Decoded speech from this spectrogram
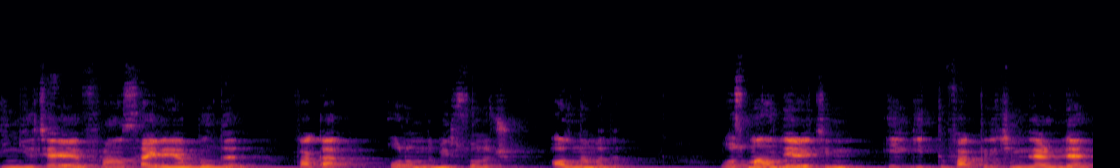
İngiltere ve Fransa ile yapıldı fakat olumlu bir sonuç alınamadı. Osmanlı Devleti'nin ilk ittifak girişimlerinden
